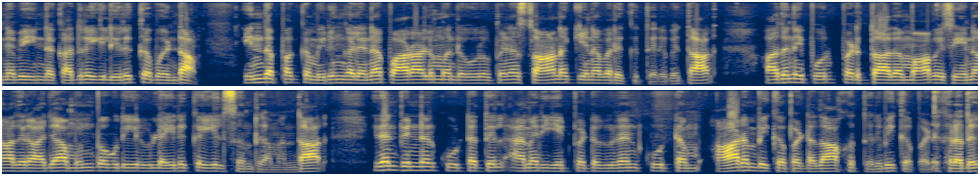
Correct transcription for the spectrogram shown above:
எனவே இந்த கதிரையில் இருக்க வேண்டாம். இந்த பக்கம் இருங்கள் என பாராளுமன்ற உறுப்பினர் சாணக்கியன் அவருக்கு தெரிவித்தார். அதனை பொருட்படுத்தாத மாவை சேனாதிராஜா முன்பகுதியில் உள்ள இருக்கையில் சென்று அமர்ந்தார். இதன் பின்னர் கூட்டத்தில் அமைதி ஏற்பட்டதுடன் கூட்டம் ஆரம்பிக்கப்பட்டதாக தெரிவிக்கப்படுகிறது.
